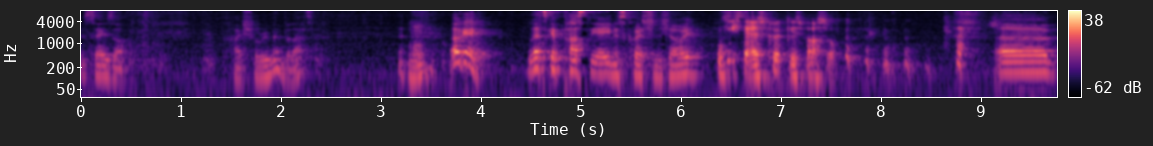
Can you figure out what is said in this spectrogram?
it says on. I shall remember that. okay, let's get past the anus question, shall we? As quickly as possible. Um,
